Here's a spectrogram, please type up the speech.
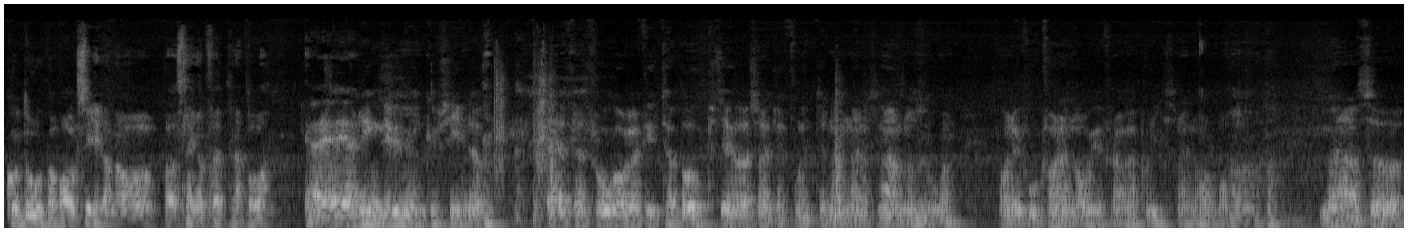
kontor på baksidan och bara slänga upp fötterna på. Jag, jag, jag ringde ju min kusin då, eh, för att fråga om jag fick ta upp det och så att jag får inte nämna hennes namn och så. Hon är fortfarande nojig för de här poliserna i Norrbotten. Men alltså,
